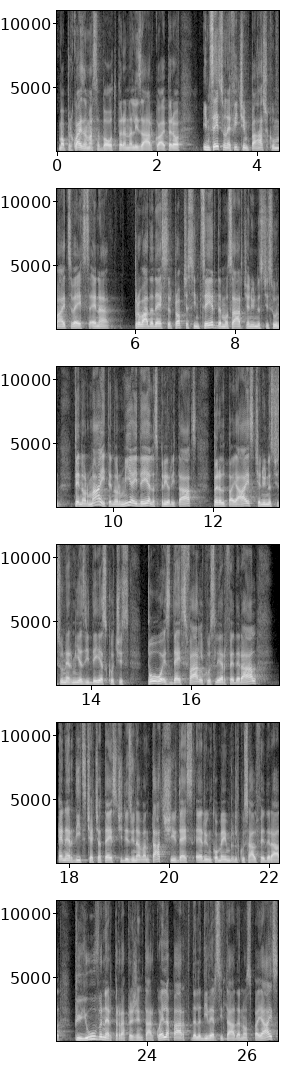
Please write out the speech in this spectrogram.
Ma per quais ma sa bot per analizzare quai, però in sé sono effici in pace con mai zvezz, è una provata ad essere proprio sincera, de mosar c'è nunas ci sono te normai, te normia idea, le priorità per il paese, c'è nunas ci sun ermias ideas co ci po es des farl cus l'er federal, en er dit che c'è test ci des un avantage, des er un comembro del Cusal federal più giovane er per rappresentare quella parte della diversità del nostro paese.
